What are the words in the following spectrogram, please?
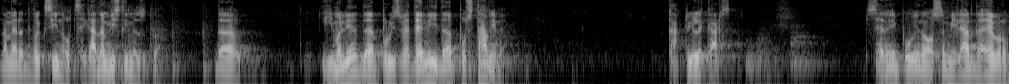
намерят вакцина. От сега да мислиме за това. Да има ли я, да я произведеме и да я поставиме. Както и лекарства. 7,5-8 милиарда евро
